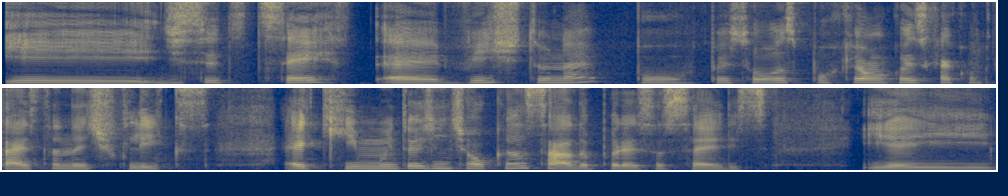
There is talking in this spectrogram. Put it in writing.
e de se ser é, visto, né, por pessoas, porque é uma coisa que acontece na Netflix é que muita gente é alcançada por essas séries. E aí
